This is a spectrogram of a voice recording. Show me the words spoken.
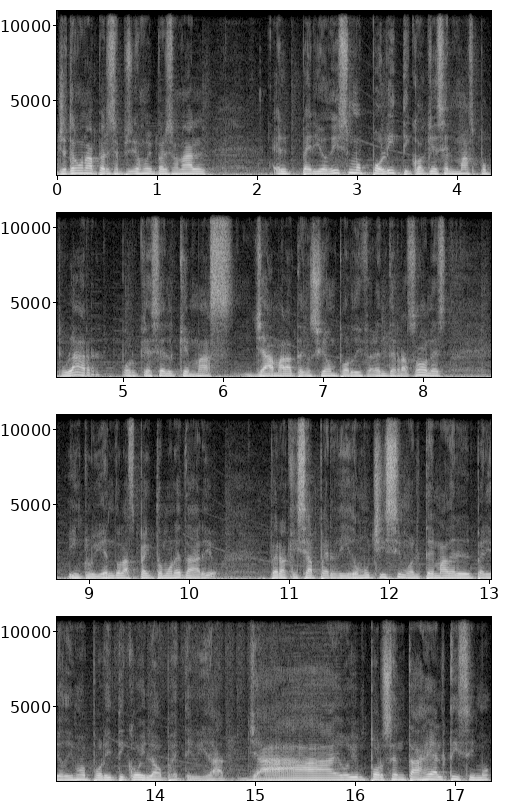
yo tengo una percepción muy personal. El periodismo político aquí es el más popular, porque es el que más llama la atención por diferentes razones incluyendo el aspecto monetario, pero aquí se ha perdido muchísimo el tema del periodismo político y la objetividad. Ya hay un porcentaje altísimo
